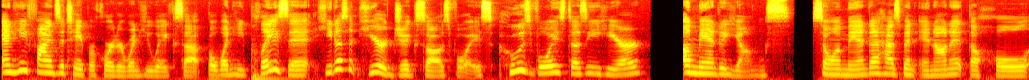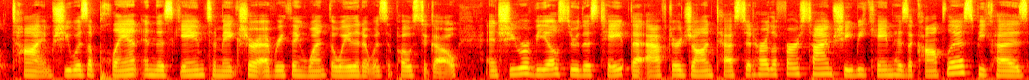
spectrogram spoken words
And he finds a tape recorder when he wakes up, but when he plays it, he doesn't hear Jigsaw's voice. Whose voice does he hear? Amanda Young's. So Amanda has been in on it the whole time. She was a plant in this game to make sure everything went the way that it was supposed to go. And she reveals through this tape that after John tested her the first time, she became his accomplice because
